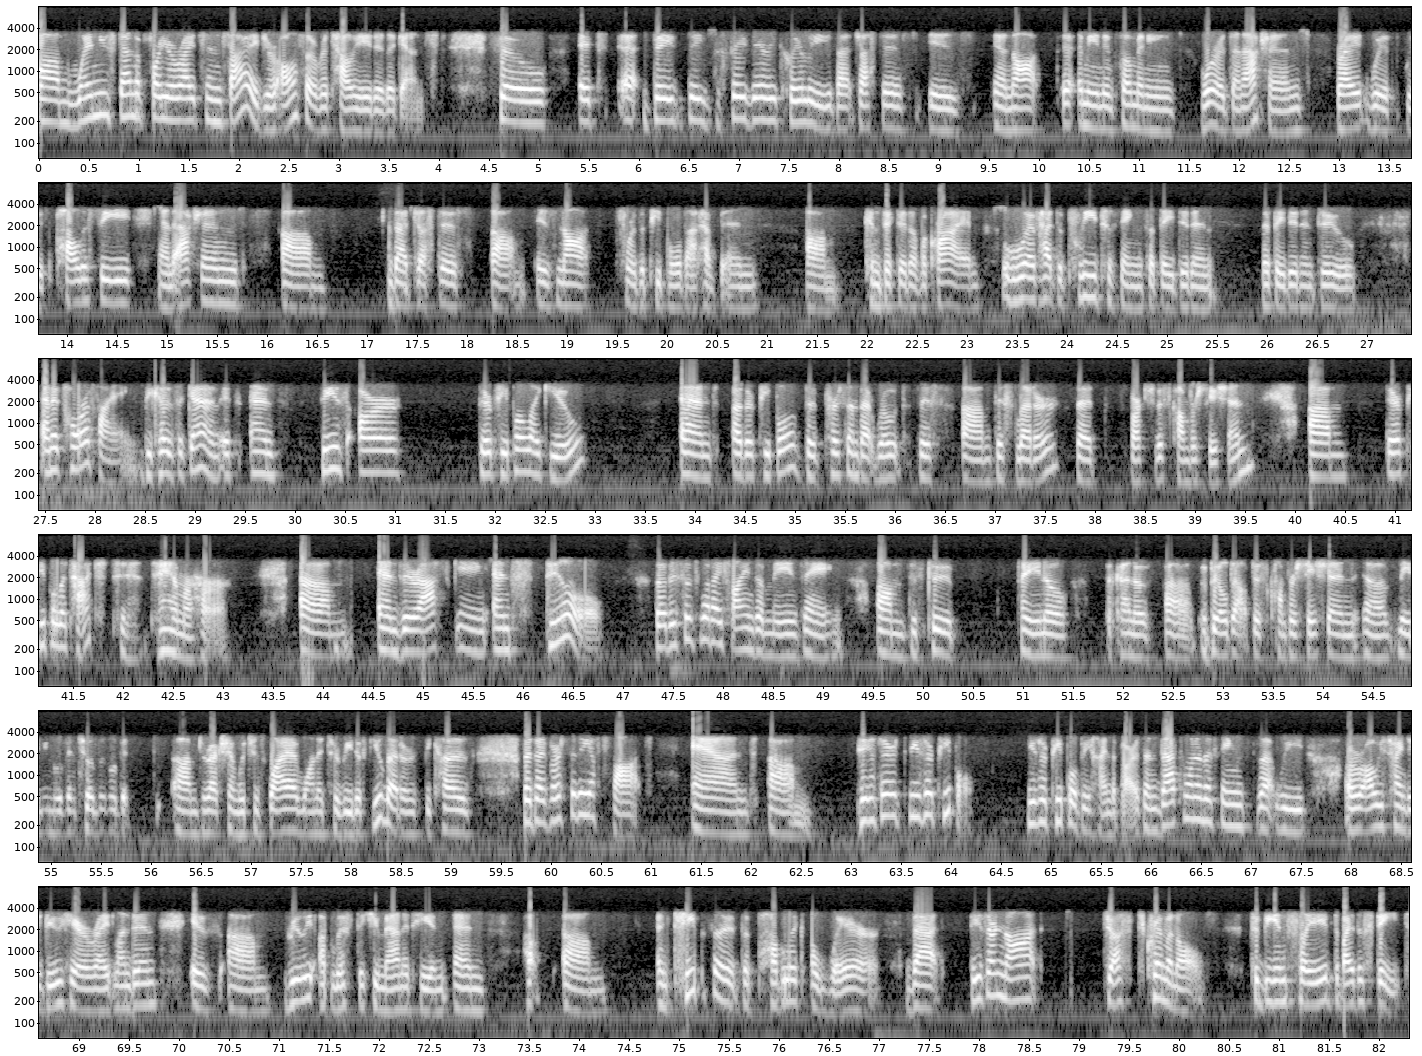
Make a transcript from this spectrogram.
um, when you stand up for your rights inside, you're also retaliated against. So it's uh, they they say very clearly that justice is uh, not. I mean, in so many words and actions, right? With with policy and actions, um, that justice um, is not for the people that have been um, convicted of a crime, who have had to plead to things that they didn't that they didn't do and it's horrifying because again, it's and these are they're people like you and other people. The person that wrote this um, this letter that sparked this conversation, um, there are people attached to, to him or her, um, and they're asking, and still, though this is what I find amazing, um, just to you know kind of uh, build out this conversation, uh, maybe move into a little bit um, direction, which is why I wanted to read a few letters because the diversity of thought and um, these are these are people, these are people behind the bars, and that's one of the things that we are always trying to do here, right? London is um, really uplift the humanity and and um, and keep the the public aware that these are not just criminals to be enslaved by the state.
